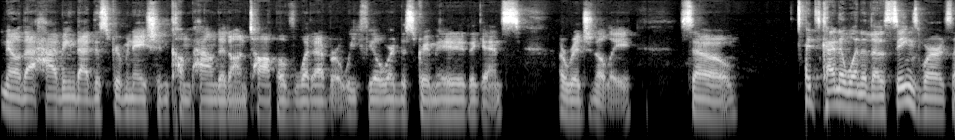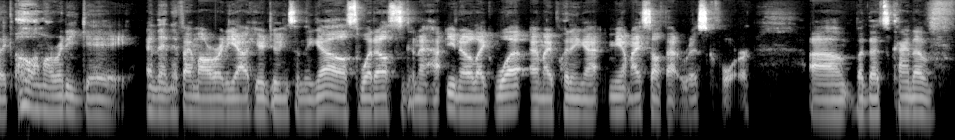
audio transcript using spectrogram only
you know that having that discrimination compounded on top of whatever we feel we're discriminated against originally. So it's kind of one of those things where it's like oh i'm already gay and then if i'm already out here doing something else what else is gonna happen you know like what am i putting at me at myself at risk for um, but that's kind of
